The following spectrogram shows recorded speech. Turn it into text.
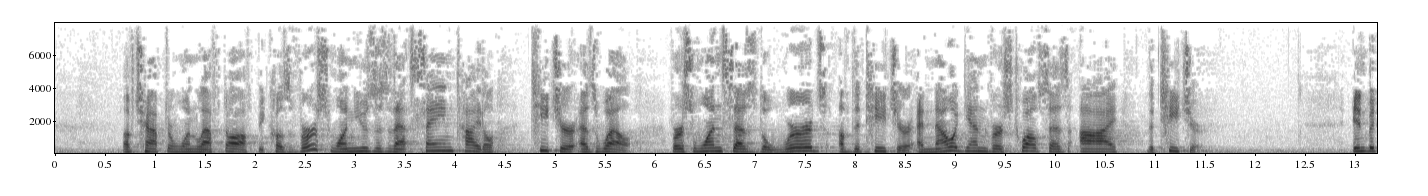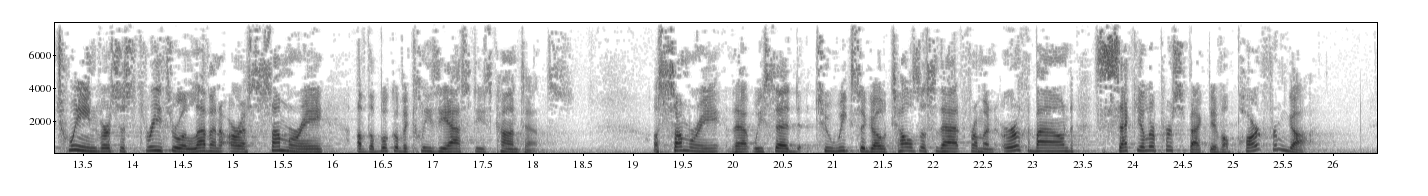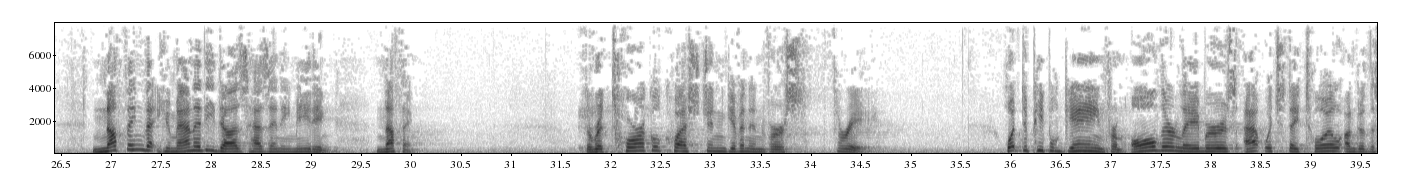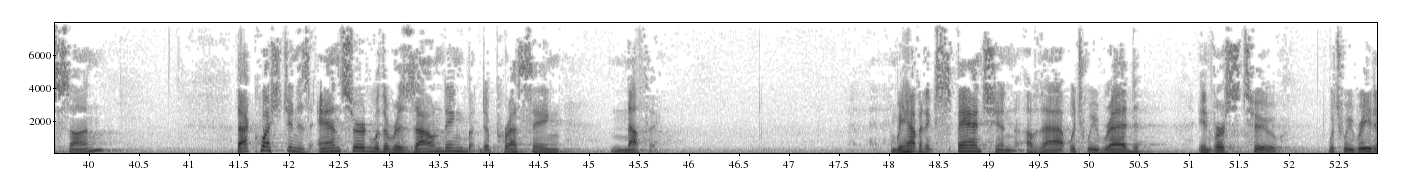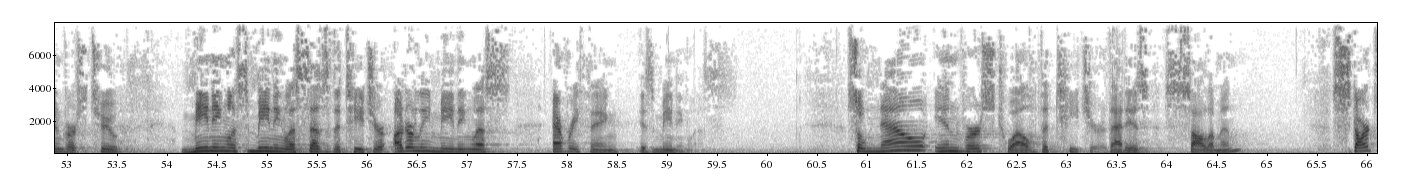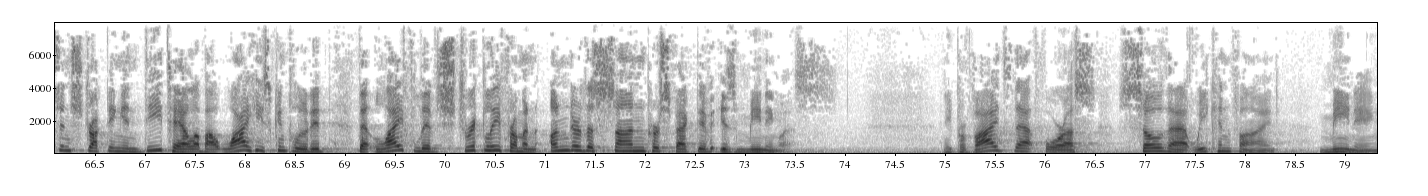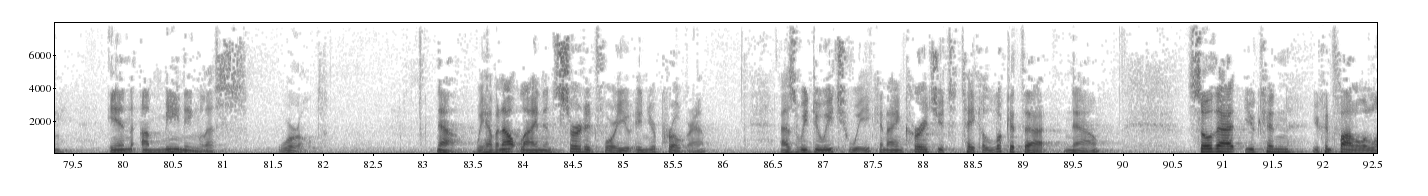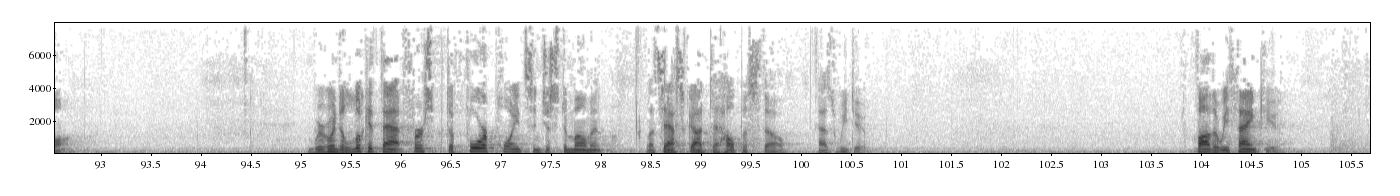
of chapter 1 left off because verse 1 uses that same title, teacher, as well. Verse 1 says the words of the teacher, and now again verse 12 says, I, the teacher. In between, verses 3 through 11 are a summary of the book of Ecclesiastes contents. A summary that we said two weeks ago tells us that from an earthbound secular perspective, apart from God, nothing that humanity does has any meaning. Nothing. The rhetorical question given in verse 3 what do people gain from all their labors at which they toil under the sun? That question is answered with a resounding but depressing nothing. And we have an expansion of that which we read in verse 2, which we read in verse 2. Meaningless, meaningless, says the teacher, utterly meaningless, everything is meaningless. So now in verse 12, the teacher, that is Solomon, starts instructing in detail about why he's concluded that life lived strictly from an under the sun perspective is meaningless. And he provides that for us so that we can find meaning in a meaningless world. Now, we have an outline inserted for you in your program, as we do each week, and I encourage you to take a look at that now, so that you can, you can follow along. We're going to look at that first, the four points in just a moment. Let's ask God to help us, though, as we do. Father, we thank you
